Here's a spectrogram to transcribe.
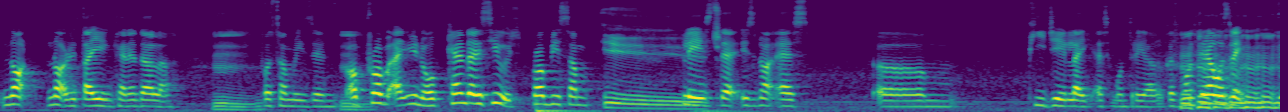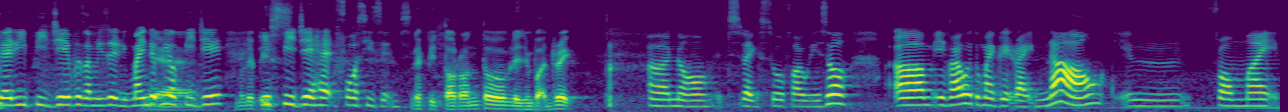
not not retire in Canada lah Hmm. for some reason. Or Mm. probably you know Canada is huge. Probably some place that is not as um PJ like as Montreal because Montreal was like very PJ for some reason. It reminded me of PJ Boleh if PJ had four seasons. Boleh pergi Toronto boleh jumpa Drake. Uh, no, it's like so far away. So, um, if I were to migrate right now, in from my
